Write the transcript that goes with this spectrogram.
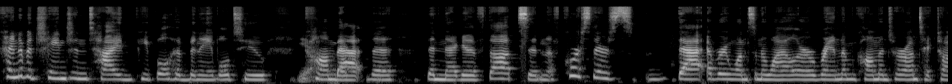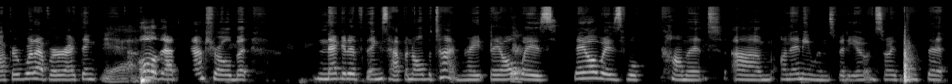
kind of a change in tide. People have been able to yeah. combat the the negative thoughts. And of course, there's that every once in a while, or a random commenter on TikTok or whatever. I think yeah. all that's natural, but negative things happen all the time, right? They always they always will comment um, on anyone's video, and so I think that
